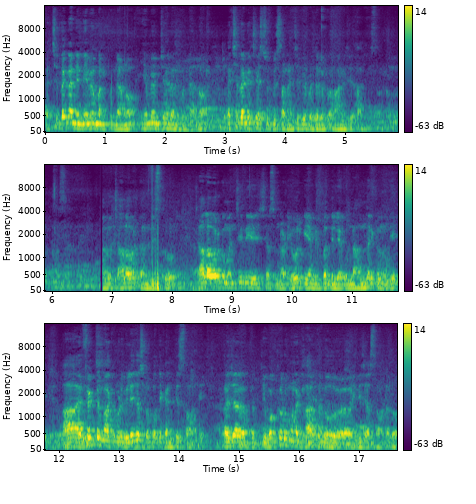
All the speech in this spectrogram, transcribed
ఖచ్చితంగా నేను ఏమేమి అనుకున్నానో ఏమేమి చేయాలనుకున్నానో ఖచ్చితంగా చేసి చూపిస్తానని చెప్పి ప్రజలకు హామీ హామీస్తాను వాళ్ళు చాలా వరకు అందిస్తూ చాలా వరకు మంచిది చేస్తున్నాడు. ఎవరికి ఏం ఇబ్బంది లేకుండా అందరికీ ఉంది. ఆ ఎఫెక్ట్ మాకు ఇప్పుడు విలేజెస్లో పోతే కనిపిస్తూ ఉంది. ప్రజా ప్రతి ఒక్కరూ మనకు హార్తలు ఇది చేస్తూ ఉంటారు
